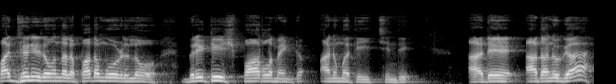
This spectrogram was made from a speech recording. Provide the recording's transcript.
పద్దెనిమిది వందల పదమూడులో బ్రిటిష్ పార్లమెంట్ అనుమతి ఇచ్చింది. అదే అదనుగా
